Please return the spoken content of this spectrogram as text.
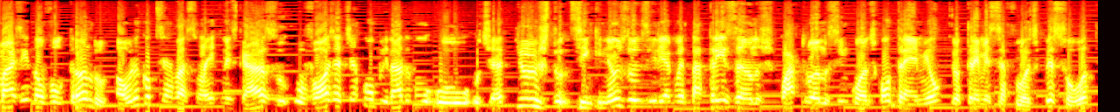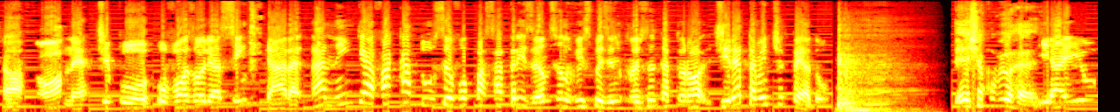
Mas então, voltando, a única observação aí que nesse caso, o Voz já tinha combinado com o, o Chuck que, os do, sim, que nenhum dos dois iria aguentar 3 anos, 4 anos, 5 anos com o Tremel, que o Tremel é flor de pessoa. Ah. Ó, né? Tipo, o Voz olhou assim, cara, ah, nem que a vaca eu vou passar 3 anos sendo vice-presidente do Colégio capturou diretamente de Chuck Deixa pro Bill Red. E aí o,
